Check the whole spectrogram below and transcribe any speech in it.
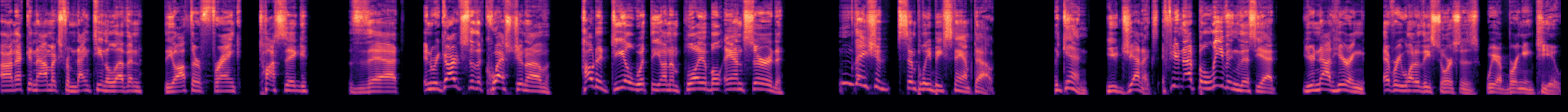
on economics from 1911, the author Frank Taussig, that in regards to the question of how to deal with the unemployable answered, they should simply be stamped out. Again, eugenics. If you're not believing this yet, you're not hearing every one of these sources we are bringing to you.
